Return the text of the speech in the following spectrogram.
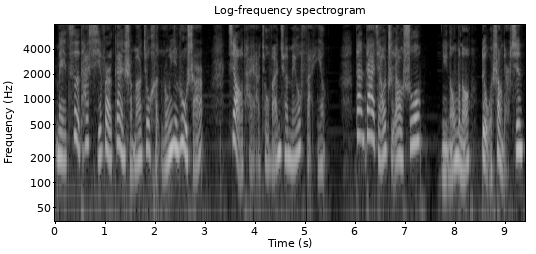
每次他媳妇儿干什么就很容易入神儿，叫他呀就完全没有反应。但大脚只要说你能不能对我上点心，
